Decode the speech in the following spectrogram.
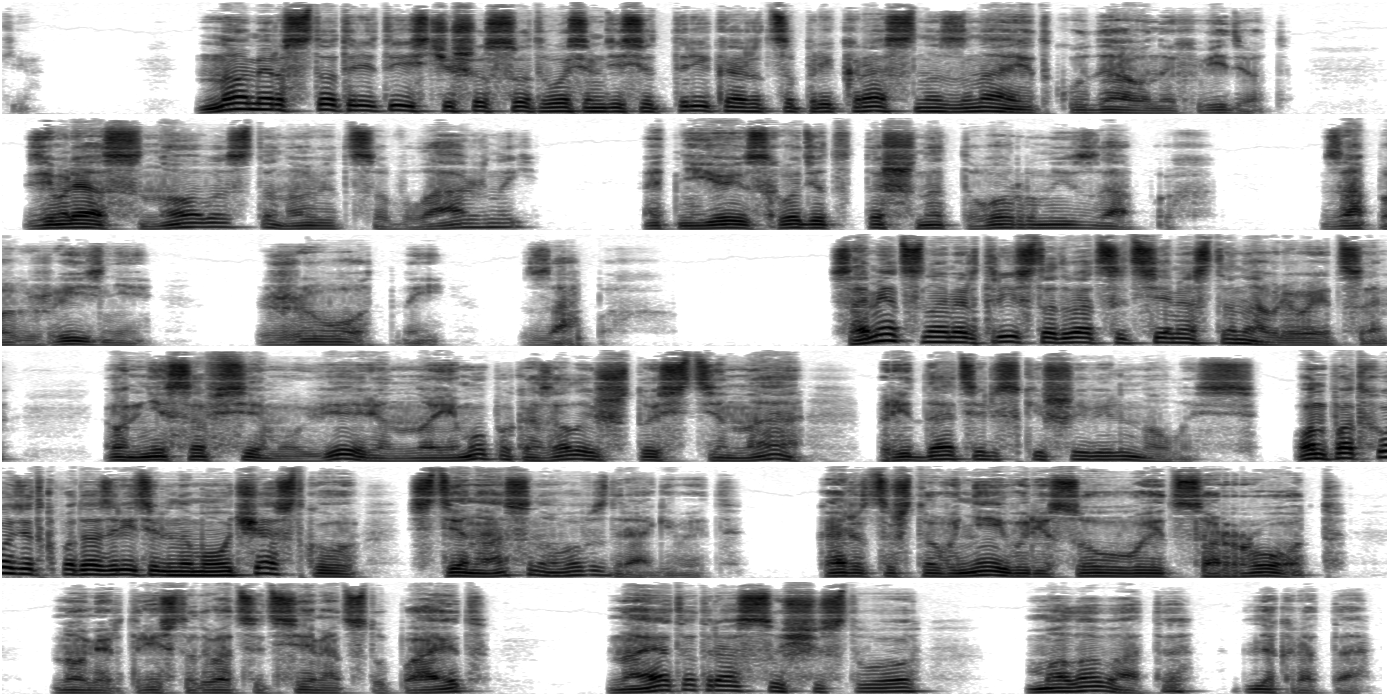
Номер 103683, кажется, прекрасно знает, куда он их ведет. Земля снова становится влажной, от нее исходит тошнотворный запах. Запах жизни, животный запах. Самец номер 327 останавливается — он не совсем уверен, но ему показалось, что стена предательски шевельнулась. Он подходит к подозрительному участку, стена снова вздрагивает. Кажется, что в ней вырисовывается рот. Номер 327 отступает. На этот раз существо маловато для крота.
